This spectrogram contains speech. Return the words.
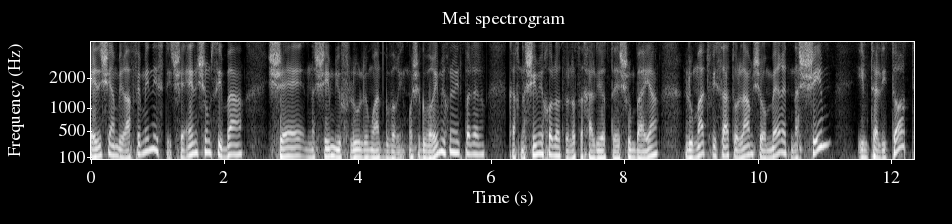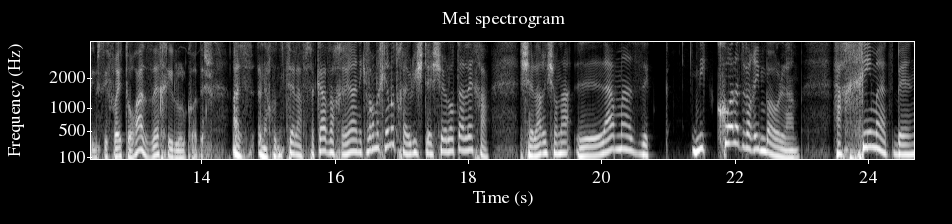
איזושהי אמירה פמיניסטית, שאין שום סיבה שנשים יופלו לעומת גברים. כמו שגברים יכולים להתפלל, כך נשים יכולות ולא צריכה להיות אה, שום בעיה. לעומת תפיסת עולם שאומרת, נשים... עם טליתות, עם ספרי תורה, זה חילול קודש. אז אנחנו נצא להפסקה ואחריה אני כבר מכין אותך, היו לי שתי שאלות עליך. שאלה ראשונה, למה זה מכל הדברים בעולם הכי מעצבן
